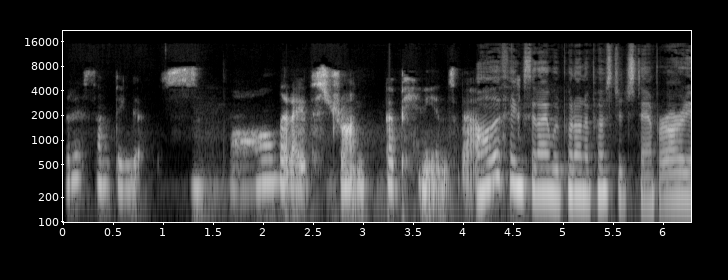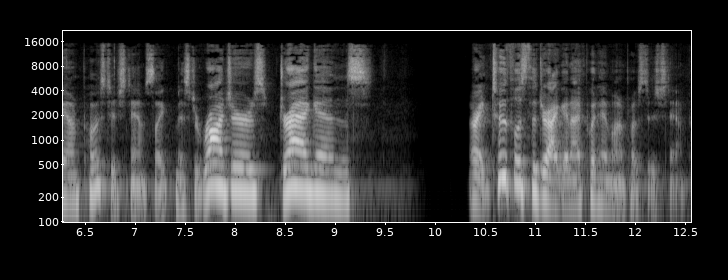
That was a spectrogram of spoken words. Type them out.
What is something small that I have strong opinions about? All the things that I would put on a postage stamp are already on postage stamps, like Mr. Rogers, dragons. All right, Toothless the Dragon, I'd put him on a postage stamp.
